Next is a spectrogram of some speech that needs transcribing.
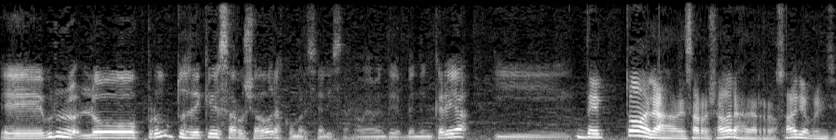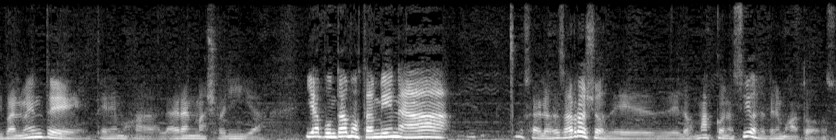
Eh, Bruno, ¿los productos de qué desarrolladoras comercializan? Obviamente venden CREA y... De todas las desarrolladoras de Rosario principalmente, tenemos a la gran mayoría. Y apuntamos también a o sea, los desarrollos de, los más conocidos, los tenemos a todos.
